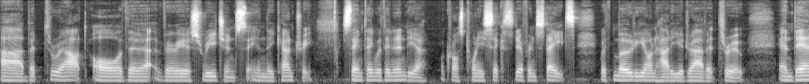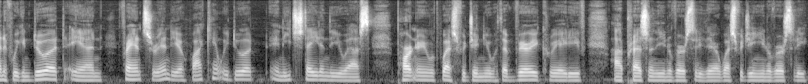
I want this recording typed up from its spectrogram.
uh, but throughout all of the various regions in the country. Same thing within India, across 26 different states, with Modi on how do you drive it through. And then if we can do it in France or India, why can't we do it in each state in the U.S., partnering with West Virginia with a very creative uh, president of the university there, West Virginia University,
